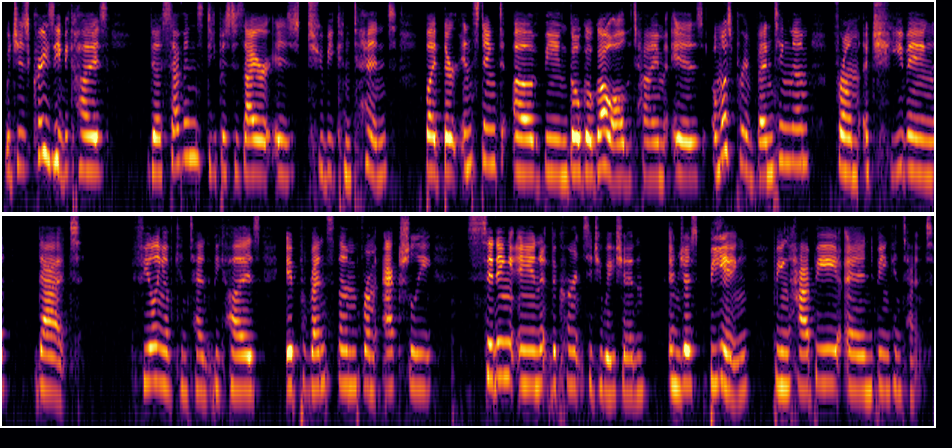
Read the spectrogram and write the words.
which is crazy because the seven's deepest desire is to be content, but their instinct of being go, go, go all the time is almost preventing them from achieving that feeling of content because it prevents them from actually sitting in the current situation and just being being happy and being content.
